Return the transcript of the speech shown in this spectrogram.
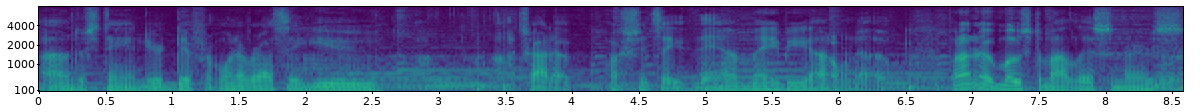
I understand you're different. Whenever I say you, I try to I should say them, maybe. I don't know. But I know most of my listeners,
